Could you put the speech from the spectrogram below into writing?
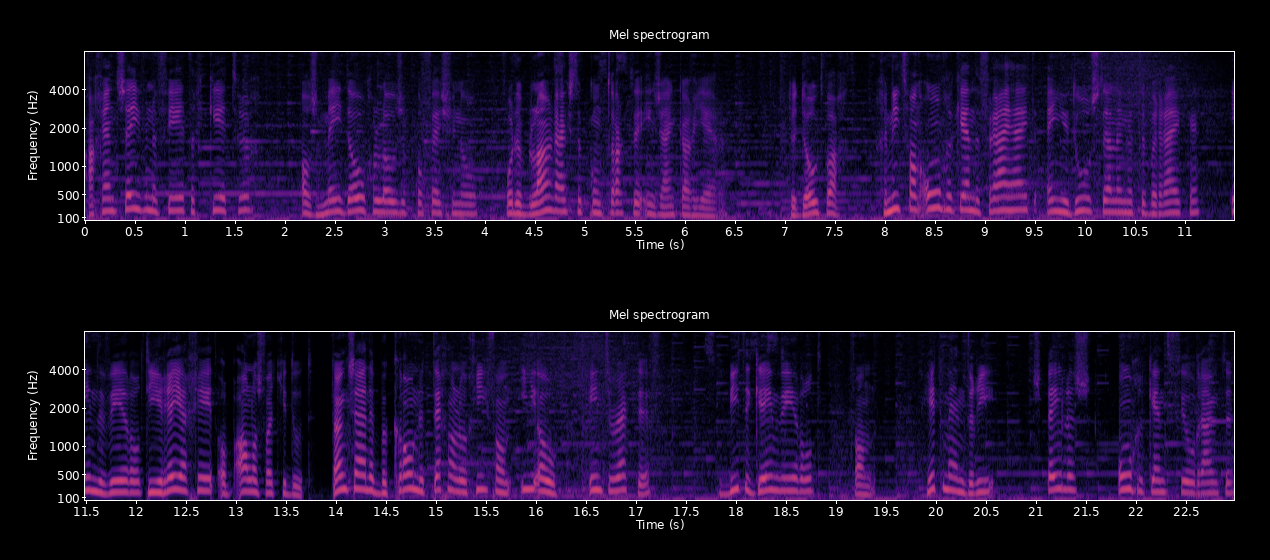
Agent 47 keert terug als meedogenloze professional voor de belangrijkste contracten in zijn carrière. De dood wacht. Geniet van ongekende vrijheid en je doelstellingen te bereiken in de wereld die reageert op alles wat je doet. Dankzij de bekroonde technologie van EO Interactive biedt de gamewereld van Hitman 3 spelers ongekend veel ruimte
